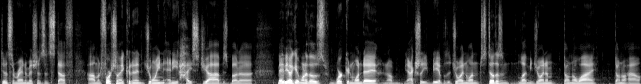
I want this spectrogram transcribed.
doing some random missions and stuff. Um, unfortunately, I couldn't join any heist jobs, but... Uh, Maybe I'll get one of those working one day and I'll actually be able to join one. Still doesn't let me join them. Don't know why. Don't know how.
